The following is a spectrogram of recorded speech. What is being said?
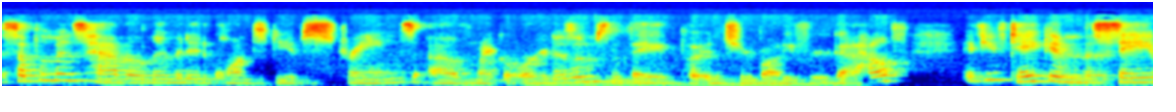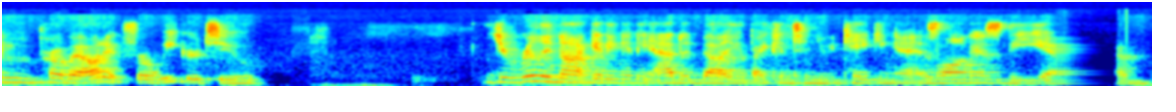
supplements have a limited quantity of strains of microorganisms that they put into your body for your gut health. If you've taken the same probiotic for a week or two, you're really not getting any added value by continuing taking it as long as the um,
